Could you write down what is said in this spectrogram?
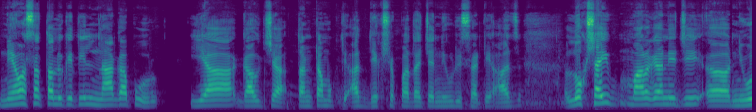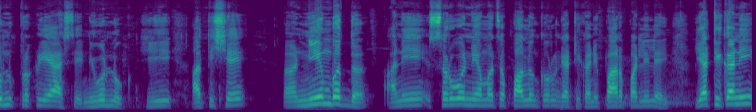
नेवासा तालुक्यातील नागापूर या गावच्या तंटामुक्ती अध्यक्षपदाच्या निवडीसाठी आज लोकशाही मार्गाने जी निवडणूक प्रक्रिया असते निवडणूक ही अतिशय नियमबद्ध आणि सर्व नियमाचं पालन करून या ठिकाणी पार पाडलेली आहे. या ठिकाणी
